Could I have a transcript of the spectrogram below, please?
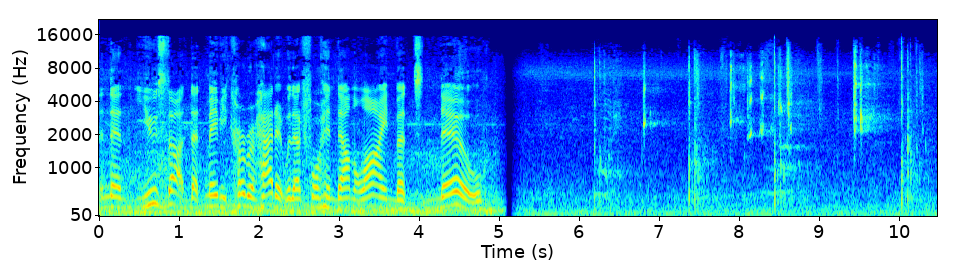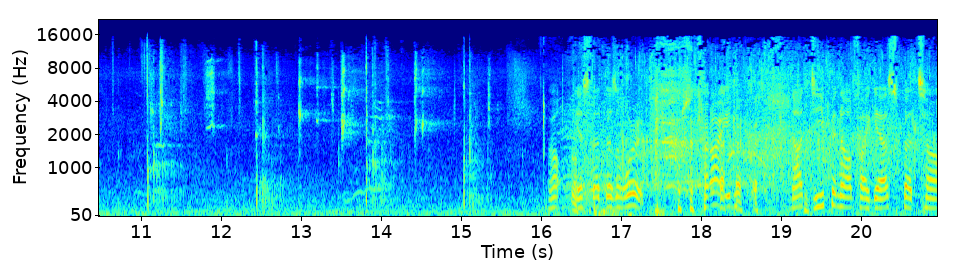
And then you thought that maybe Kerber had it with that forehand down the line, but no. Well, yes, that doesn't work. tried. Not deep enough, I guess, but uh,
